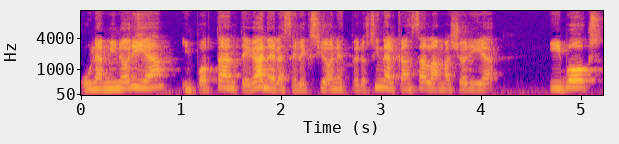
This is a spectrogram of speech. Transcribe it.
una minoría importante, gane las elecciones, pero sin alcanzar la mayoría, y Vox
